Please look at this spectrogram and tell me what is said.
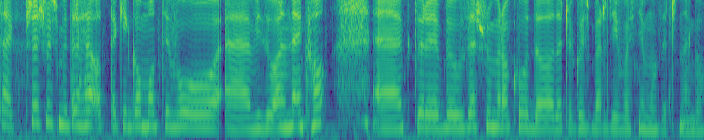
Tak, przeszłyśmy trochę od takiego motywu e, wizualnego, e, który był w zeszłym roku, do, do czegoś bardziej właśnie muzycznego.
